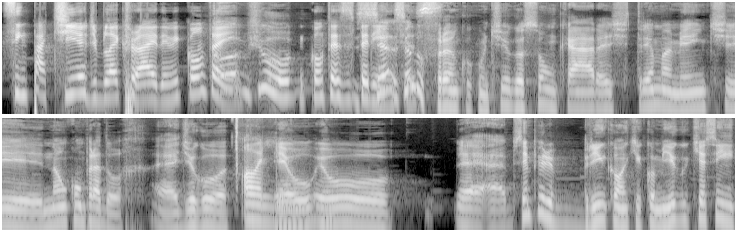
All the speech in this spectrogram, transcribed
simpatia de Black Friday? Me conta aí. Ju, Me conta as experiências. sendo franco contigo, eu sou um cara extremamente não comprador. É, digo, Olha. eu, eu é, sempre brincam aqui comigo que assim,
